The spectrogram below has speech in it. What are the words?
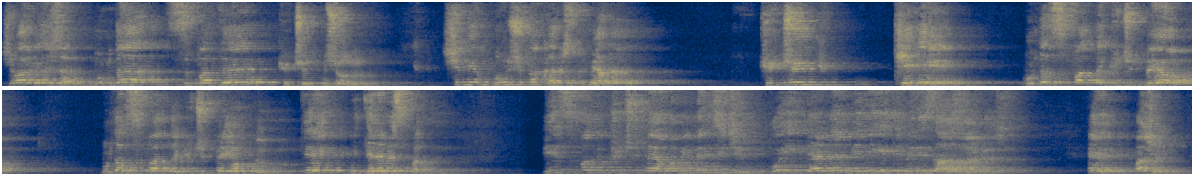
Şimdi arkadaşlar burada sıfatı küçültmüş olur. Şimdi bunu şuna karıştırmayalım. Küçük kedi. Burada sıfatta küçültme yok. Burada sıfatta küçültme yoktur. Direkt niteleme sıfatı. Bir sıfatı küçültme yapabilmeniz için bu eklerden birini getirmeniz lazım arkadaşlar. Evet, başlayalım.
